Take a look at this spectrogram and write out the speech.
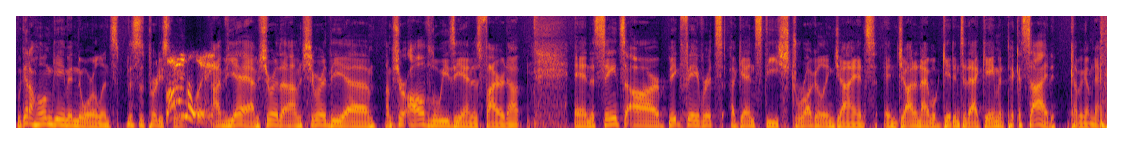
We got a home game in New Orleans. This is pretty sweet. Finally! I'm, yeah, I'm sure that I'm sure the uh, I'm sure all of Louisiana is fired up, and the Saints are big favorites against the struggling Giants. And John and I will get into that game and pick a side coming up next.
